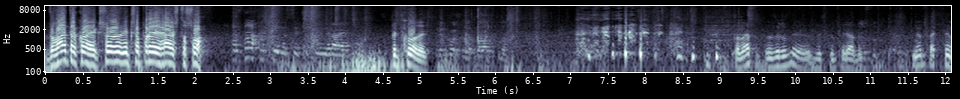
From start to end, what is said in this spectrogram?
Давай тако, якщо, якщо проіграєш, то що? З даху скинуться, якщо грає. Підходить. Понятно? Ти зрозумів, десь тут рядом. Ну так ти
